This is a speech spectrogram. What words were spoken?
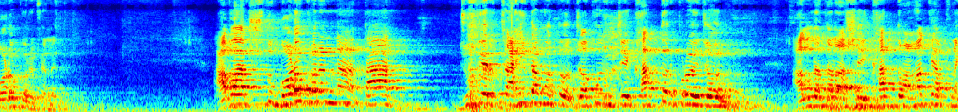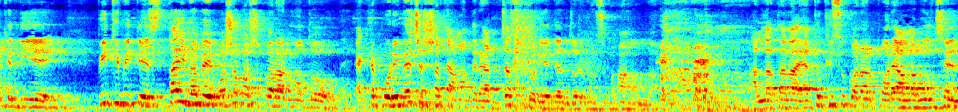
বড় করে ফেলেন। আবার শুধু বড় করেন না, তার যুগের চাহিদা মতো যখন যে খাদ্যর প্রয়োজন, আল্লাহ তারা সেই খাদ্য আমাকে আপনাকে দিয়ে পৃথিবীতে স্থায়ীভাবে বসবাস করার মতো একটা পরিবেশের সাথে আমাদের অ্যাডজাস্ট করিয়ে দেন যেরকম সুবহান আল্লাহ আল্লাহ তালা এত কিছু করার পরে আল্লাহ বলছেন,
